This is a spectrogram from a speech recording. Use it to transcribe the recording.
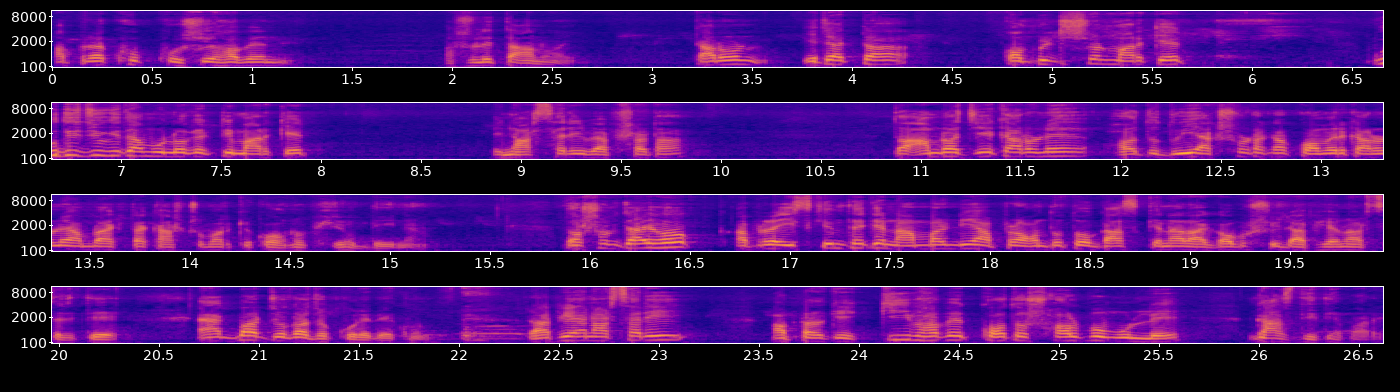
আপনারা খুব খুশি হবেন। আসলে তা নয়। কারণ এটা একটা কম্পিটিশন মার্কেট প্রতিযোগিতামূলক একটি মার্কেট এই নার্সারির ব্যবসাটা। তো আমরা যে কারণে হয়তো দুই একশো টাকা কমের কারণে আমরা একটা কাস্টমারকে কখনো ফেরত দিই না। দর্শক, যাই হোক, আপনারা স্ক্রিন থেকে নাম্বার নিয়ে আপনারা অন্তত গাছ কেনার আগে অবশ্যই রাফিয়া নার্সারিতে একবার যোগাযোগ করে দেখুন। রাফিয়া নার্সারি আপনাকে কীভাবে কত স্বল্প মূল্যে গাছ দিতে পারে।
